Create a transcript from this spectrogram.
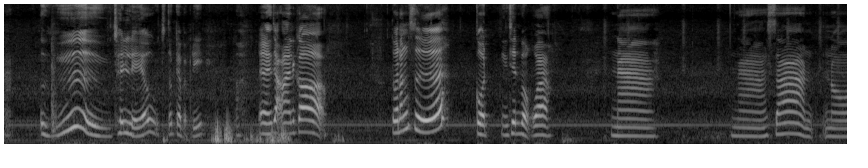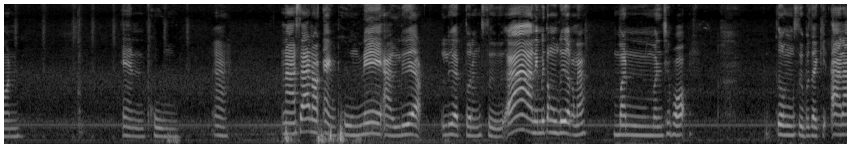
อะเออใช่แล้วจะต้องแกะแบบนี้หลังจากนั้นก็ ตัวหนังสือกดอย่างเช่นบอกว่า นา นาซ่านอนแอนพุงอะนาซ่านอนแอนพุงเน่อะเลือกเลือกตัวหนังสืออ่าอันนี้ไม่ต้องเลือกนะ มันมันเฉพาะตัวหนังสือภาษาอังกฤษอ่านา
